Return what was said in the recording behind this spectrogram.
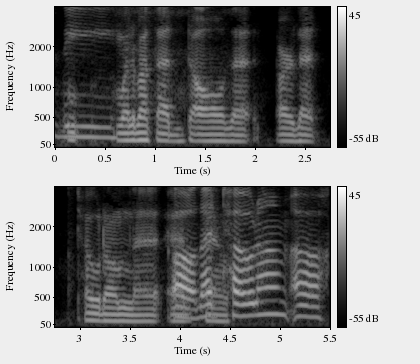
the What about that doll that or that totem that? oh that found? totem. Oh,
